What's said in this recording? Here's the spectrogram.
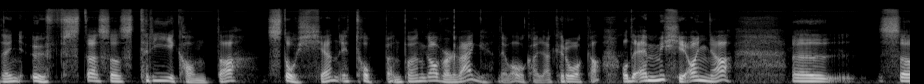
den øverste, altså trikanta stokken i toppen på en gavlvegg. Det var òg kalla kråka. Og det er mye annet. Eh, så,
